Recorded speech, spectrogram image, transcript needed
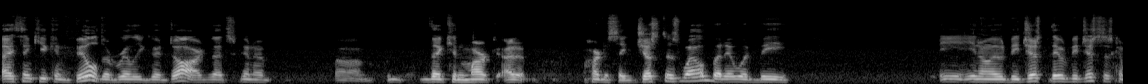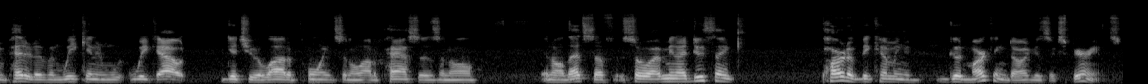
I think you can build a really good dog that's gonna um, that can mark. I, hard to say just as well, but it would be you know it would be just they would be just as competitive and week in and week out get you a lot of points and a lot of passes and all and all that stuff. So I mean I do think part of becoming a good marking dog is experience,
